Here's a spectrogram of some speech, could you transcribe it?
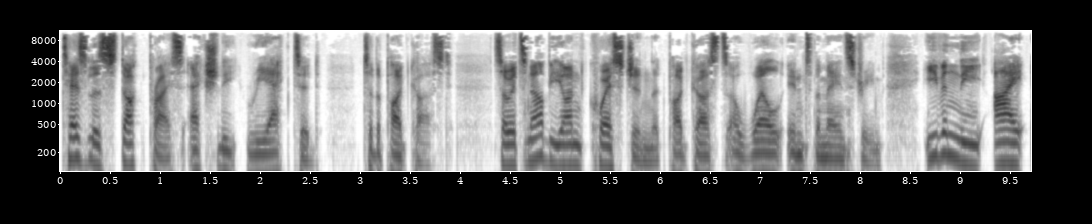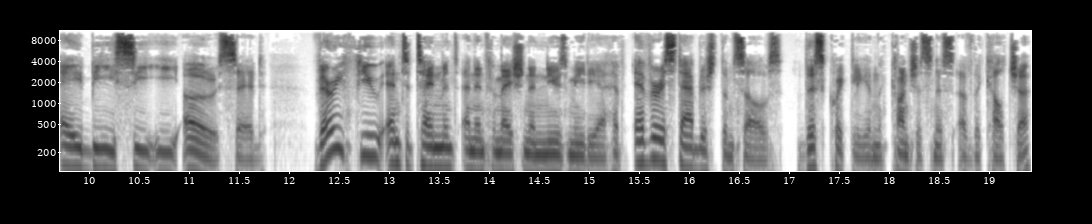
Tesla's stock price actually reacted to the podcast. So it's now beyond question that podcasts are well into the mainstream. Even the IAB CEO said, very few entertainment and information and news media have ever established themselves this quickly in the consciousness of the culture.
